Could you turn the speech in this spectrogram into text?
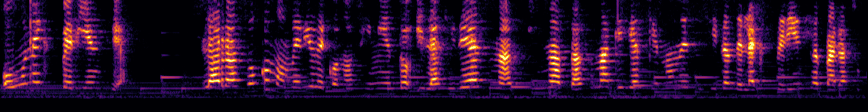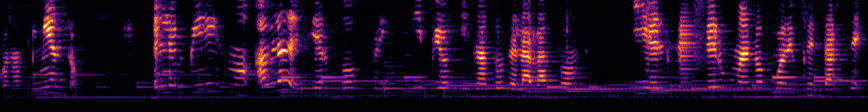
o una experiencia. La razón como medio de conocimiento y las ideas innatas son aquellas que no necesitan de la experiencia para su conocimiento. El habla de ciertos principios innatos de la razón y el ser humano puede enfrentarse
